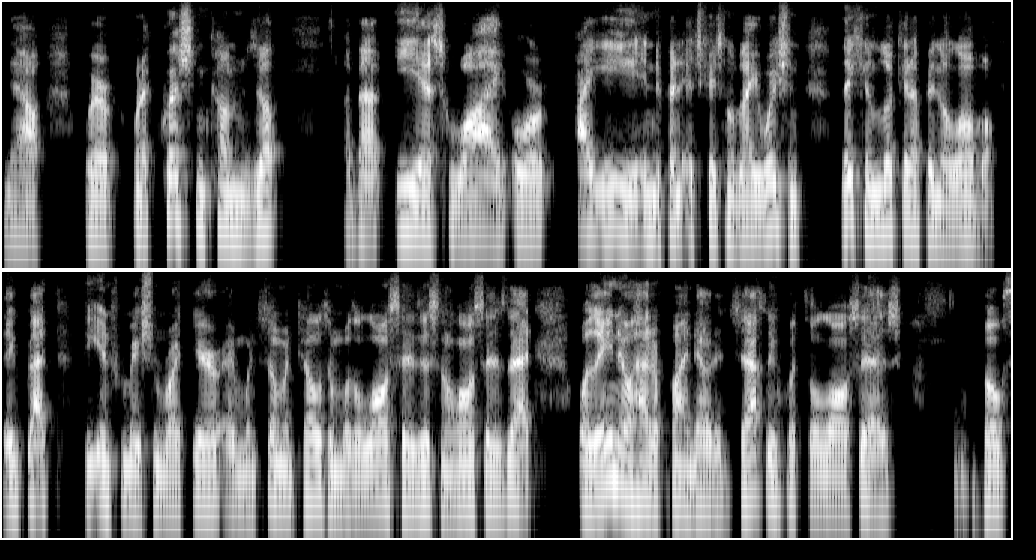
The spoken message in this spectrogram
now where when a question comes up about ESY or IE, Independent Educational Evaluation, they can look it up in the law book. They've got the information right there. And when someone tells them, well, the law says this and the law says that, well, they know how to find out exactly what the law says, both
